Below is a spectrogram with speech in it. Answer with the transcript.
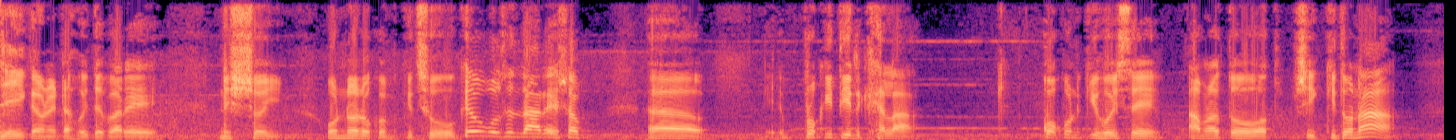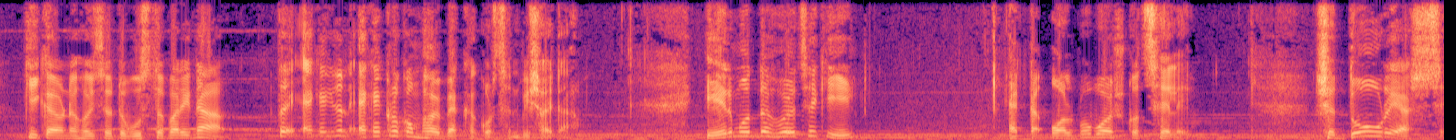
যে এই কারণে এটা হইতে পারে, নিশ্চয়ই অন্যরকম কিছু। কেউ বলছেন যে, আরে এসব প্রকৃতির খেলা, কখন কি হয়েছে আমরা তো শিক্ষিত না, কি কারণে হয়েছে তো বুঝতে পারি না। তো এক একজন এক এক রকমভাবে ব্যাখ্যা করছেন বিষয়টা। এর মধ্যে হয়েছে কি, একটা অল্প বয়স্ক ছেলে, সে দৌড়ে আসছে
